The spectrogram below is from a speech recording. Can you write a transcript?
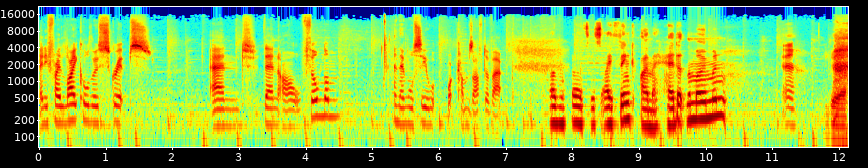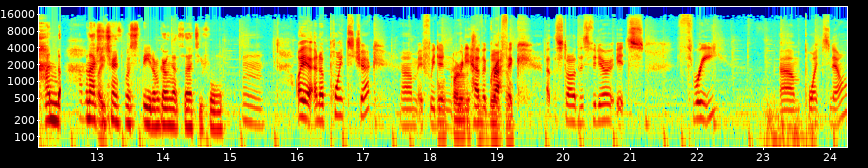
and if I like all those scripts, and then I'll film them, and then we'll see what, what comes after that. Um, Curtis, I think I'm ahead at the moment, Eh. Yeah. and I haven't actually Wait. changed my speed. I'm going at 34. Oh yeah, and a points check. Um, if we didn't already have a graphic at the start of this video, it's three um, points now,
